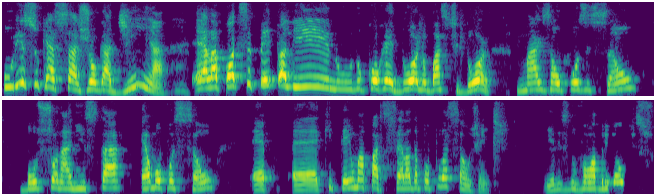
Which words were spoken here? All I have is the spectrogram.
Por isso que essa jogadinha, ela pode ser feita ali no, no corredor, no bastidor, mas a oposição bolsonarista é uma oposição é, é, que tem uma parcela da população, gente. E eles não vão abrir mão disso.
